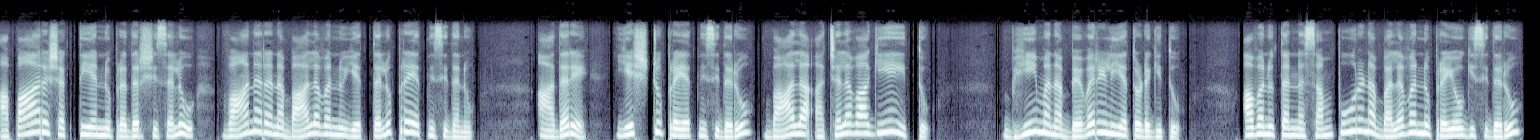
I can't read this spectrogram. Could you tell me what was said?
ಅಪಾರ ಶಕ್ತಿಯನ್ನು ಪ್ರದರ್ಶಿಸಲು ವಾನರನ ಬಾಲವನ್ನು ಎತ್ತಲು ಪ್ರಯತ್ನಿಸಿದನು. ಆದರೆ ಎಷ್ಟು ಪ್ರಯತ್ನಿಸಿದರೂ ಬಾಲ ಅಚಲವಾಗಿಯೇ ಇತ್ತು. ಭೀಮನ ಬೆವರಿಳಿಯ ತೊಡಗಿತು. ಅವನು ತನ್ನ ಸಂಪೂರ್ಣ ಬಲವನ್ನು ಪ್ರಯೋಗಿಸಿದರೂ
